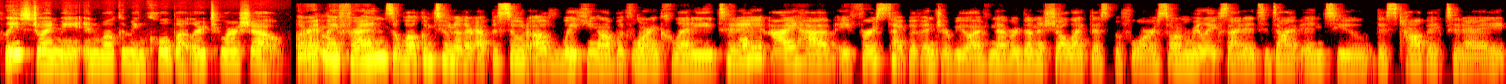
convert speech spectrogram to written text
Please join me in welcoming Cole Butler to our show. All right, my friends, welcome to another episode of Waking Up with Lauren Colletti. Today, I have a first type of interview. I've never done a show like this before, so I'm really excited to dive into this topic today.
